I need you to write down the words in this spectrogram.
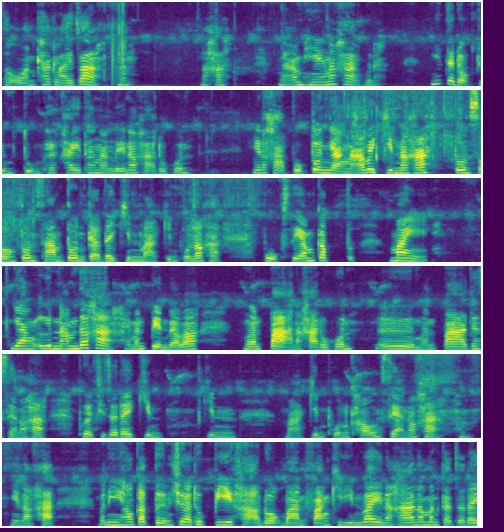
สะอ่อนคักหลายจ้ะนั่นนะคะงามแฮงนะคะพุ่นน่ะนี่แต่ดอกจุ่มตุ่มๆไข่ๆทั้งนั้นเลยนะคะทุกคน นี่แหละค่ะ ปลูกต้นยางนาไว้กินนะคะ ต้นสองต้นสามต้นก็ได้กินหมากกินผลแล้วค่ะ ปลูกเสียมกับไม้อย่างอื่นน้ำด้อค่ะ ให้มันเป็นแบบว่าเหมือนป่านะคะ ทุกคน เออ เหมือนป่าจังเสียเนาะค่ะ เพื่อที่จะได้กินกินหมากกินผลเขาเสียเนาะค่ะ นี่แหละค่ะวันนี้เขาก็เติมเชื้อทุกปีค่ะ เอาดอกบานฟางขี้ดินไว้นะคะ แล้วมันก็จะได้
